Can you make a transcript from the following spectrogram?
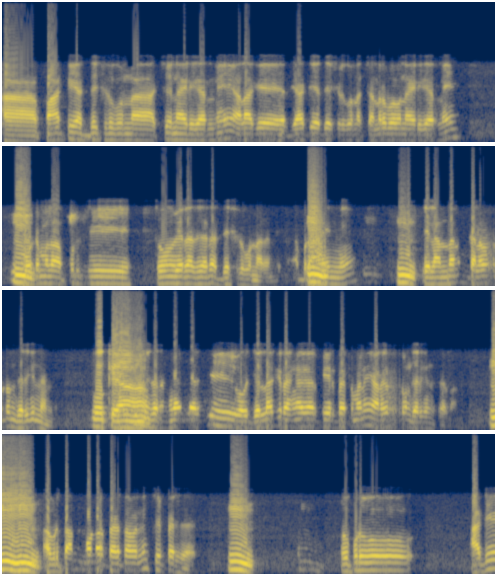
ఆ, పార్టీ అధ్యక్షుడిగా ఉన్న అచ్చెన్నాయుడు గారిని అలాగే జాతీయ అధ్యక్షుడిగా ఉన్న చంద్రబాబు నాయుడు గారిని కూటమిలో అప్పటికి సోమవీర్రాజు గారు అధ్యక్షుడిగా ఉన్నారండి. అప్పుడు. ఆయన్ని వీళ్ళందరం కలవడం జరిగిందండి. ఓకే రంగా గారికి ఒక జిల్లాకి రంగా గారి పేరు పెట్టమని అడగడం జరిగింది సార్. అప్పుడు తప్పకుండా పెడతామని చెప్పారు సార్. ఇప్పుడు అదే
